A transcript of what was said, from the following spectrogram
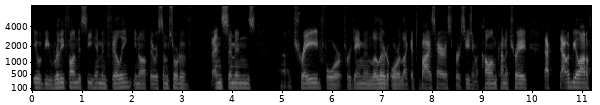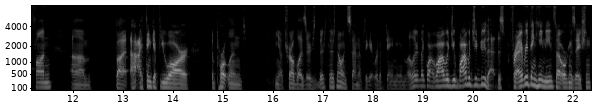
it would be really fun to see him in Philly. You know, if there was some sort of Ben Simmons uh, trade for for Damian Lillard or like a Tobias Harris for CJ McCollum kind of trade, that that would be a lot of fun. Um, but I think if you are the Portland you know Trailblazers, there's there's no incentive to get rid of Damian Lillard. Like why, why would you why would you do that? This for everything he means to that organization,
